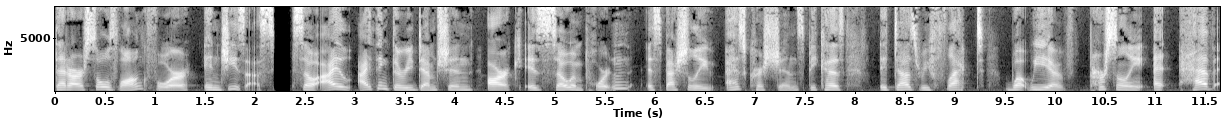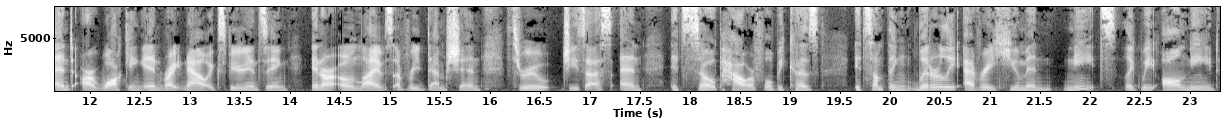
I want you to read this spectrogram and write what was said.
that our souls long for in Jesus. So I, I think the redemption arc is so important, especially as Christians, because it does reflect what we have personally have and are walking in right now, experiencing in our own lives of redemption through Jesus. And it's so powerful because it's something literally every human needs. Like we all need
